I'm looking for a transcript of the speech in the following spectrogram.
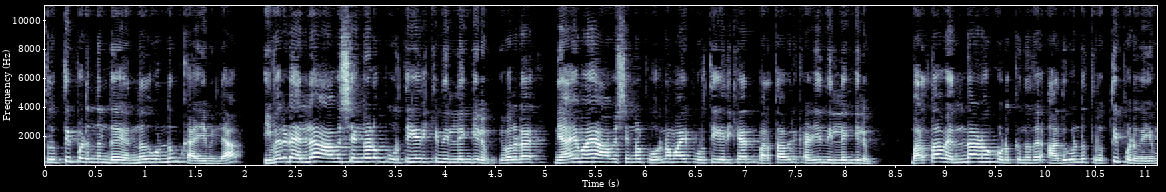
തൃപ്തിപ്പെടുന്നുണ്ട് എന്നതുകൊണ്ടും കാര്യമില്ല. ഇവരുടെ എല്ലാ ആവശ്യങ്ങളും പൂർത്തീകരിക്കുന്നില്ലെങ്കിലും ഇവരുടെ ന്യായമായ ആവശ്യങ്ങൾ പൂർണമായി പൂർത്തീകരിക്കാൻ ഭർത്താവിന് കഴിയുന്നില്ലെങ്കിലും ഭർത്താവ് എന്താണോ കൊടുക്കുന്നത് അതുകൊണ്ട് തൃപ്തിപ്പെടുകയും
